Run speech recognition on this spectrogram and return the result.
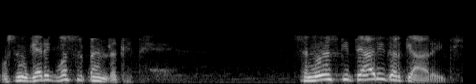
उसने गैरिक वस्त्र पहन रखे थे। संन्यास की तैयारी करके आ रही थी।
